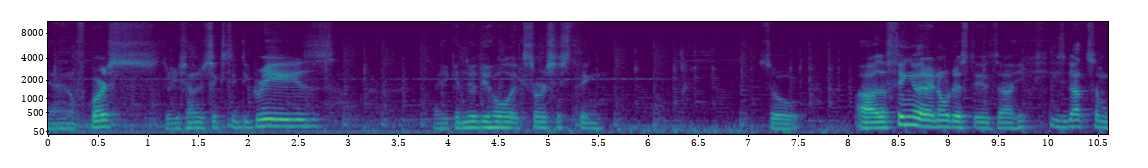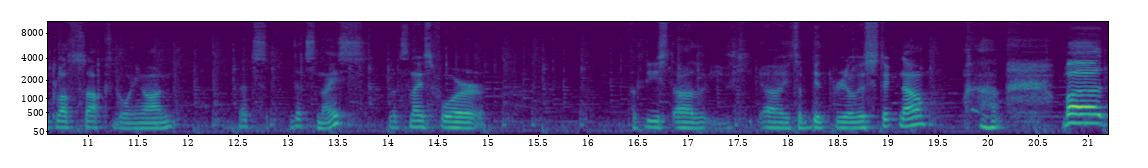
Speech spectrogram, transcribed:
And of course, 360 degrees. And you can do the whole exorcist thing. So uh, the thing that I noticed is uh, he, he's got some cloth socks going on. That's that's nice. That's nice for at least uh, uh it's a bit realistic now. but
